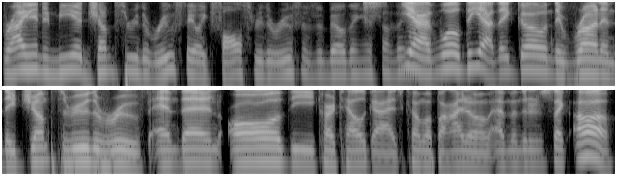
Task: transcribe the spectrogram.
Brian and Mia jump through the roof? They like fall through the roof of a building or something? Yeah, well, the, yeah, they go and they run and they jump through the roof, and then all the cartel guys come up behind them, and then they're just like, "Oh,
